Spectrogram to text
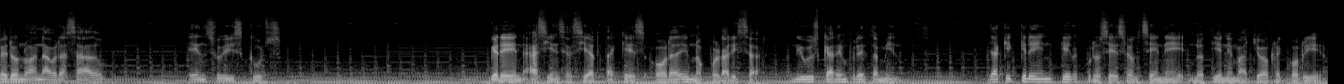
pero no han abrazado en su discurso. Creen a ciencia cierta que es hora de no polarizar ni buscar enfrentamientos, ya que creen que el proceso del CNE no tiene mayor recorrido.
